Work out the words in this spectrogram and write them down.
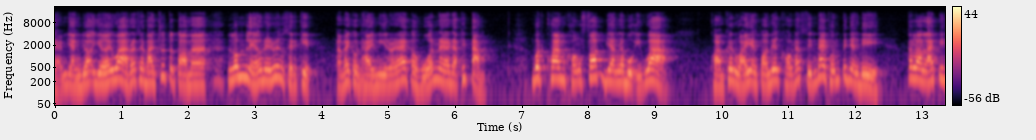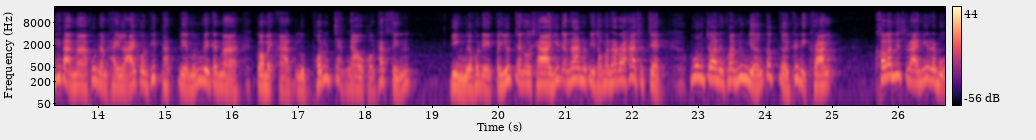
ถมยังเยาะเย้ยว่ารัฐบาลชุดต่อมา ล้มเหลวในเรื่องเศรษฐกิจทำให้คนไทยมีรายได้ต่อหัวในระดับที่ต่ำบทความของฟอบยังระบุอีกว่า ความเคลื่อนไหวอย่างต่อเนื่องของทักษิณได้ผลเป็นอย่างดี ตลอดหลายปีที่ผ่านมาผู้นำไทยหลายคนที่ผลัดเปลี่ยนหมุนเวียนกันมา ก็ไม่อาจหลุดพ้นจากเงาของทักษิณยิ่งเมื่อพลเอกประยุทธ์จันทร์โอชายึดอำนาจเมื่อปี 2557 วงจรแห่งความยุ่งเหยิงก็เกิดขึ้นอีกครั้ง คอลัมนิสต์รายนี้ระบุ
